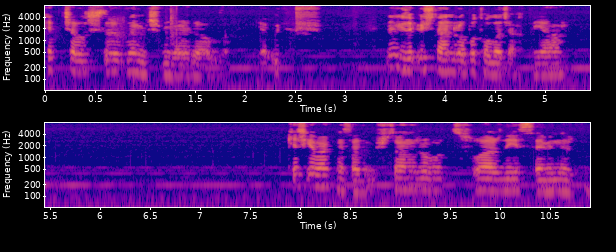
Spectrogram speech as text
Geç çalıştırdığım için böyle oldu. Ya 3. Ne güzel 3 tane robot olacaktı ya. Keşke bakmasaydım. 3 tane robot var diye sevinirdim.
